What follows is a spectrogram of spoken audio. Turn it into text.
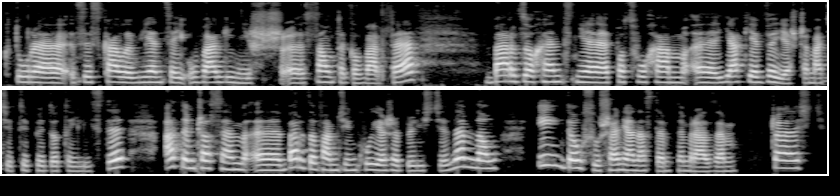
które zyskały więcej uwagi niż są tego warte. Bardzo chętnie posłucham, e, jakie Wy jeszcze macie typy do tej listy. A tymczasem e, bardzo Wam dziękuję, że byliście ze mną i do usłyszenia następnym razem. Cześć!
